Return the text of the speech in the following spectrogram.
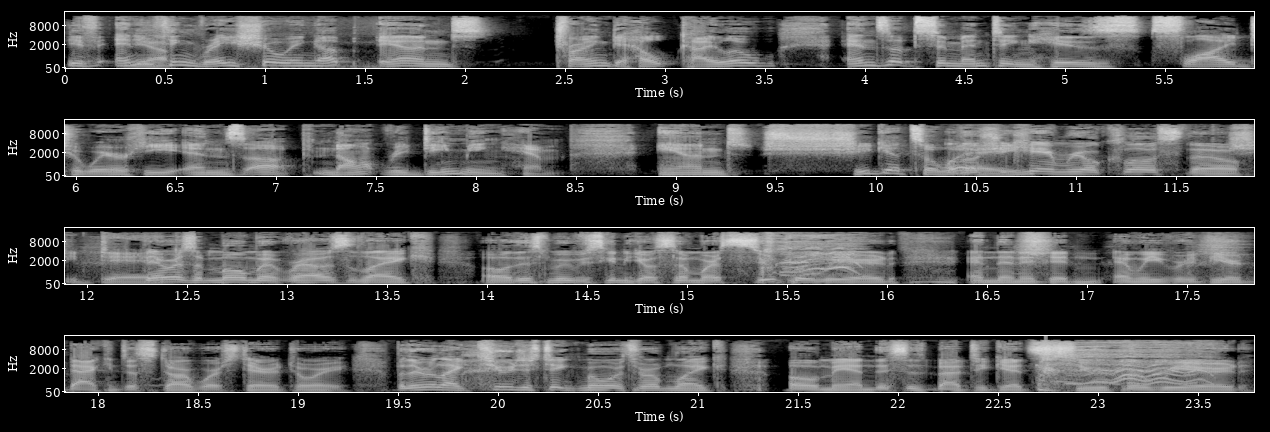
If anything, Rey showing up and trying to help Kylo ends up cementing his slide to where he ends up, not redeeming him. And she gets away. Although she came real close, though. She did. There was a moment where I was like, "Oh, this movie's going to go somewhere super weird," and then it didn't, and we veered back into Star Wars territory. But there were like two distinct moments where I'm like, "Oh man, this is about to get super weird."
